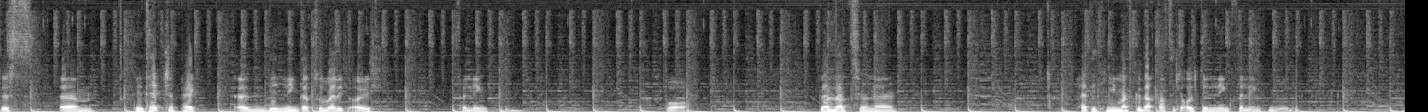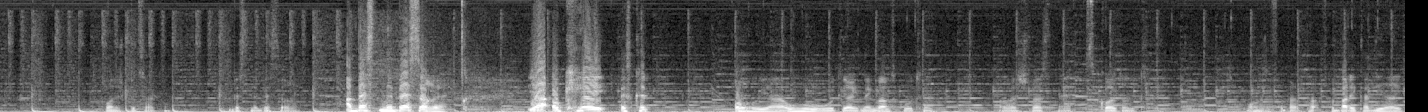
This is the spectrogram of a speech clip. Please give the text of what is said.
das ähm, den Texture Pack, äh, den Link dazu werde ich euch verlinken. Boah. Sensationell. Hätte ich niemals gedacht, dass ich euch den Link verlinken würde. Boah, Spitzhacke. Am besten eine bessere. Am besten eine bessere. Ja, okay. Es könnte... Oh ja, uh, direkt eine ganz gute. Aber ich weiß nicht. Das Gold und Bronze verba verbarrikadiere ich.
